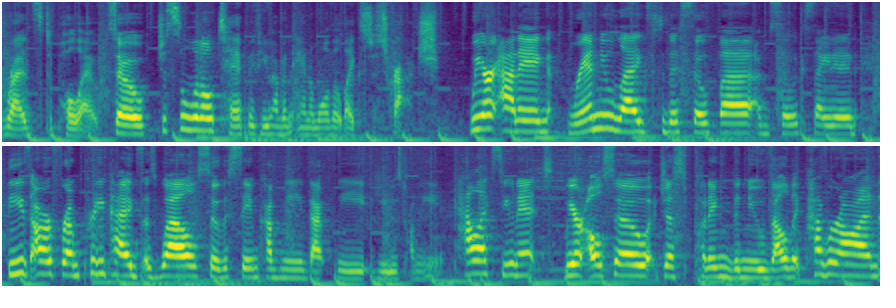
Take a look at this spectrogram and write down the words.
threads to pull out. So just a little tip if you have an animal that likes to scratch. We are adding brand new legs to this sofa. I'm so excited. These are from Pretty Pegs as well, so the same company that we used on the Kallax unit. We are also just putting the new velvet cover on,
